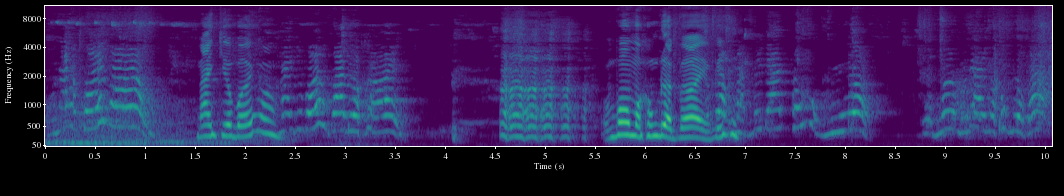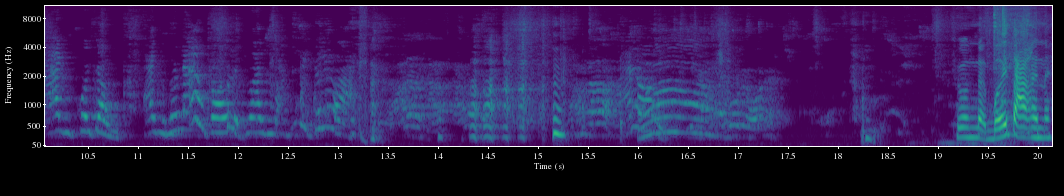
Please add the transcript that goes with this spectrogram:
Hôm nay không bới đâu nay chưa bới mà Nay cái bới hôm qua được rồi. Mô mà không được rồi. Cái không Anh chồng Anh nó náo cô cho anh thì thế à. Chuông lại bới tạ này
